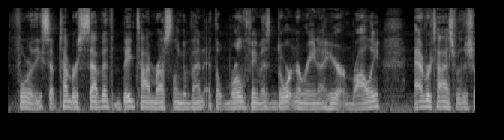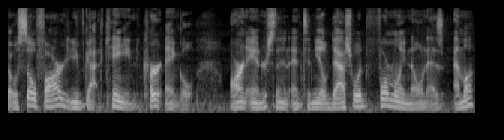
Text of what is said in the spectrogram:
for the September 7th big time wrestling event at the world famous Dorton Arena here in Raleigh. Advertised for the show so far, you've got Kane, Kurt Angle, Arn Anderson, and Tennille Dashwood, formerly known as Emma.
